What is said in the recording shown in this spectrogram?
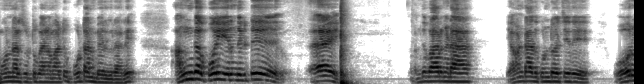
மூணு நாள் சுற்றுப்பயணமாட்டு பூட்டான் போயிருக்கிறாரு. அங்கே போய் இருந்துக்கிட்டு ஏய் வந்து பாருங்கடா. எவன்டா அது குண்டு வச்சது? ஒரு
